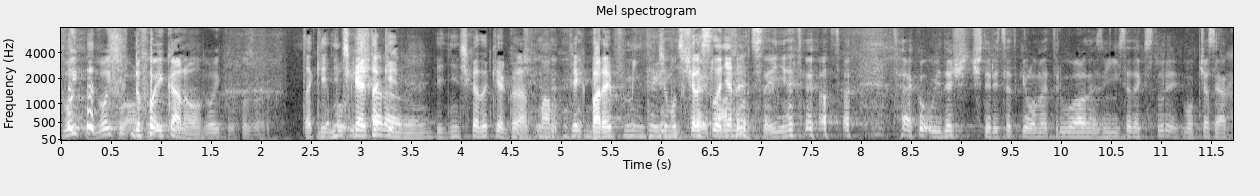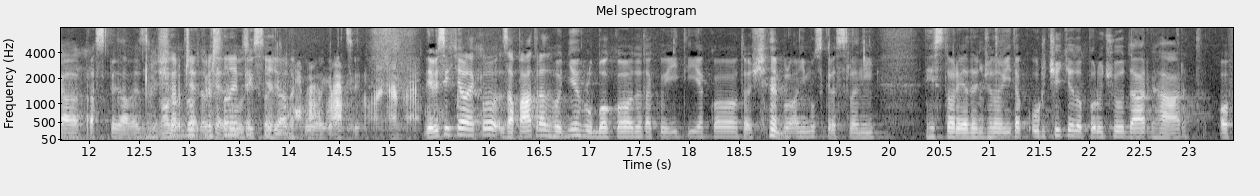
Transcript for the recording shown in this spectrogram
Dvojku, dvojku. ale Dvojka, dvojku, no. Dvojku, pozor. Tak jednička je taky, no. jednička taky, akorát mám těch barev míň, takže moc kresleně ne. Stejně, to, to, to, jako ujdeš 40 km, ale nezmění se textury. Občas nějaká prasklina ve zdi. No, dobře, dobře, musíš to dělat takovou legraci. Kdyby si chtěl jako zapátrat hodně hluboko do takový tý, jako to ještě nebylo ani moc kreslený, historie dungeonový, tak určitě doporučuji Dark Heart of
